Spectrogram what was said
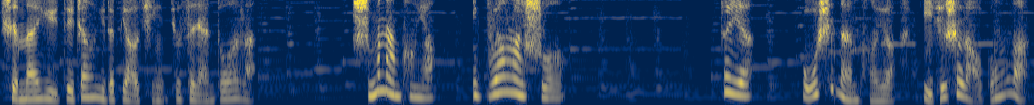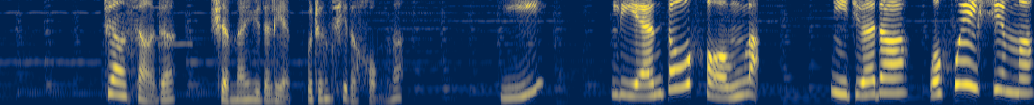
沈曼玉对张宇的表情就自然多了。什么男朋友？你不要乱说。对呀。不是男朋友，已经是老公了。这样想着，沈曼玉的脸不争气的红了。咦，脸都红了，你觉得我会信吗？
